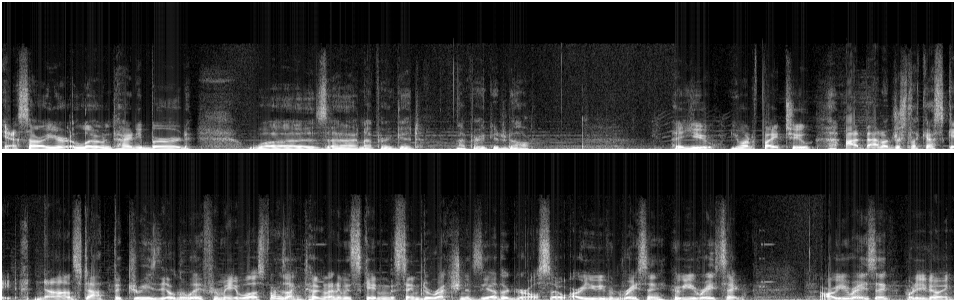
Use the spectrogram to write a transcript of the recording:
Yeah, sorry, your lone tiny bird was uh, not very good. Not very good at all. Hey, you, you want to fight too? I battle just like I skate. Non-stop victory is the only way for me. Well, as far as I can tell, you're not even skating the same direction as the other girl, so are you even racing? Who are you racing? Are you racing? What are you doing?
